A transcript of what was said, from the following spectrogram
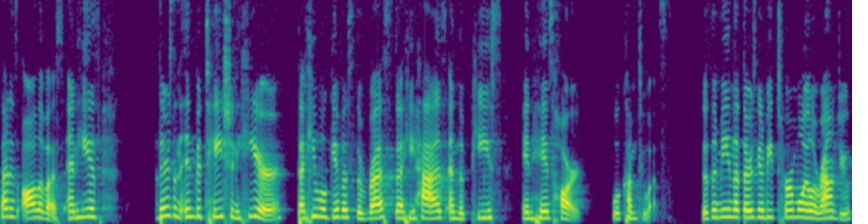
That is all of us. And He is, there's an invitation here that He will give us the rest that He has and the peace in His heart will come to us. Doesn't mean that there's going to be turmoil around you,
